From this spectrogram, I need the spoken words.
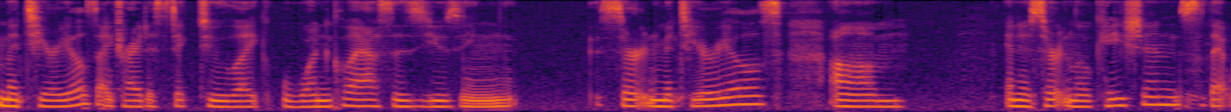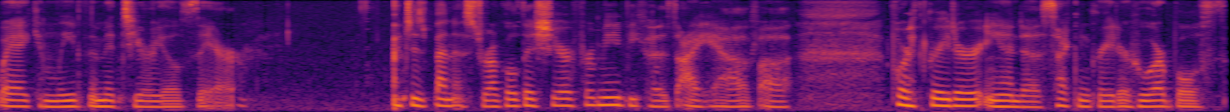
materials, I try to stick to like one class is using certain materials um, in a certain location so that way I can leave the materials there. Which has been a struggle this year for me because I have a fourth grader and a second grader who are both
